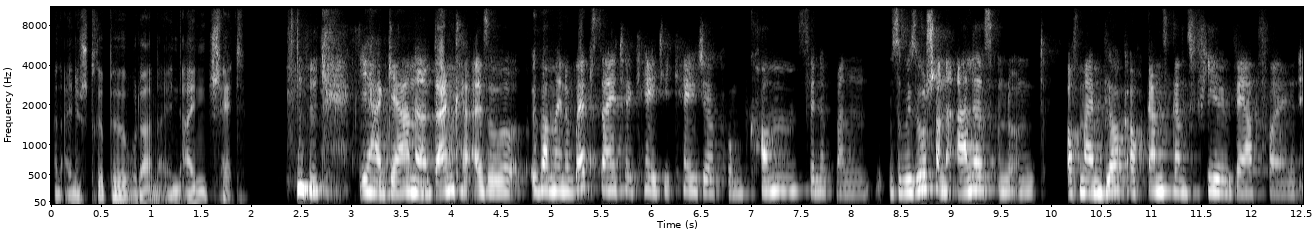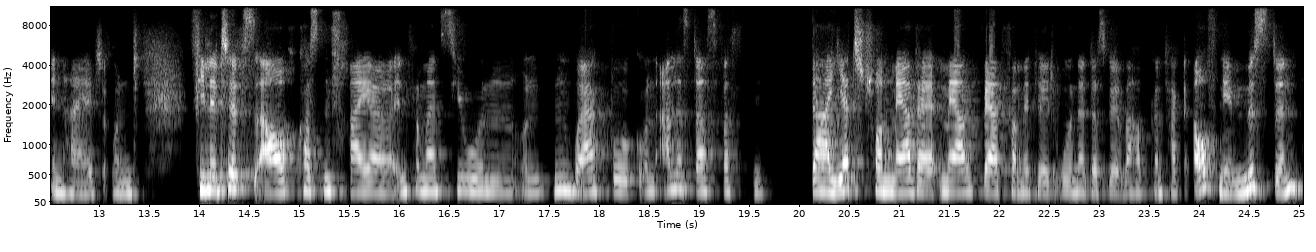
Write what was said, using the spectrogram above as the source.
an eine Strippe oder an einen, einen Chat? Ja, gerne, danke. Also über meine Webseite katiecager.com findet man sowieso schon alles und, und auf meinem Blog auch ganz, ganz viel wertvollen Inhalt und viele Tipps auch, kostenfreie Informationen und ein Workbook und alles das, was da jetzt schon Mehrwert, Mehrwert vermittelt, ohne dass wir überhaupt Kontakt aufnehmen müssten.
